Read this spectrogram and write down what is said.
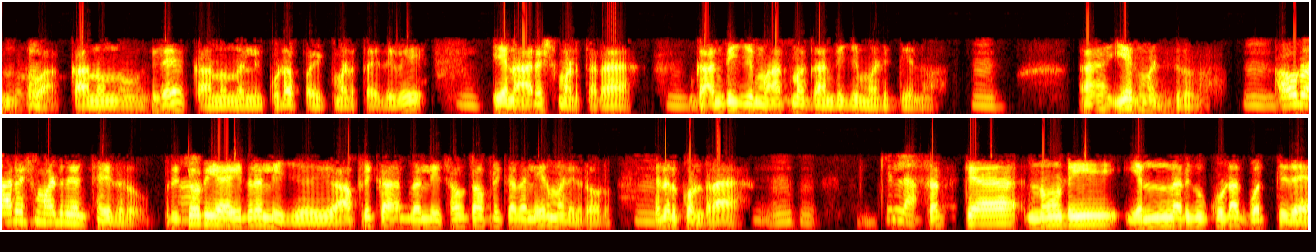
ನೋಡುವ. ಕಾನೂನು ಇದೆ. ಕಾನೂನಲ್ಲಿ ಕೂಡ ಫೈಟ್ ಮಾಡ್ತಾ ಇದೀವಿ. ಏನ್ ಅರೆಸ್ಟ್ ಮಾಡ್ತಾರಾ? ಗಾಂಧೀಜಿ ಮಹಾತ್ಮ ಗಾಂಧೀಜಿ ಮಾಡಿದ್ದೇನು? ಏನ್ ಮಾಡಿದ್ರು? ಅವ್ರು ಅರೆಸ್ಟ್ ಮಾಡಿದ್ರಿ ಅಂತ ಹೇಳಿದ್ರು. ಪ್ರಿಟೋರಿಯಾ ಇದ್ರಲ್ಲಿ ಆಫ್ರಿಕಾದಲ್ಲಿ ಸೌತ್ ಆಫ್ರಿಕಾದಲ್ಲಿ ಏನ್ ಮಾಡಿದ್ರು ಅವರು? ಹೆದರ್ಕೊಂಡ್ರಾ? ಇಲ್ಲ. ಸತ್ಯ ನೋಡಿ ಎಲ್ಲರಿಗೂ ಕೂಡ ಗೊತ್ತಿದೆ.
